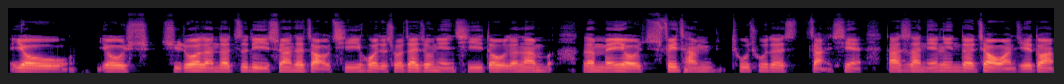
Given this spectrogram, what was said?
有。有许许多人的智力虽然在早期或者说在中年期都仍然仍没有非常突出的展现，但是在年龄的较晚阶段，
